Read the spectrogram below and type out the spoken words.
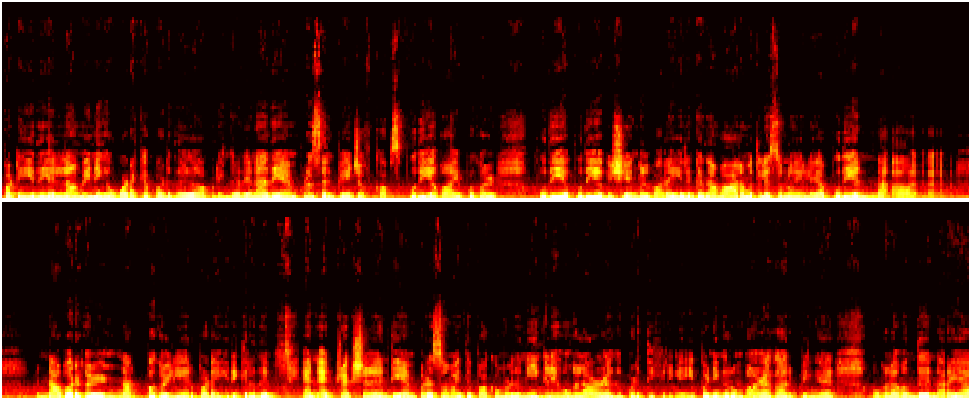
பட் இது எல்லாமே நீங்கள் உடைக்கப்படுது அப்படிங்கிறது. ஏன்னா அது empress and page of cups புதிய வாய்ப்புகள் புதிய புதிய விஷயங்கள் வர இருக்குது. நம்ம ஆரம்பத்திலே சொன்னோம் இல்லையா புதிய ந- நபர்கள் நட்புகள் ஏற்பட இருக்கிறது. அண்ட் அட்ராக்ஷன் அண்ட் தி எம்ப்ரெஸும் வைத்து பார்க்கும் பொழுது நீங்களே உங்களை அழகுபடுத்திக்கிறீங்க. இப்போ நீங்கள் ரொம்ப அழகாக இருப்பீங்க. உங்களை வந்து நிறையா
